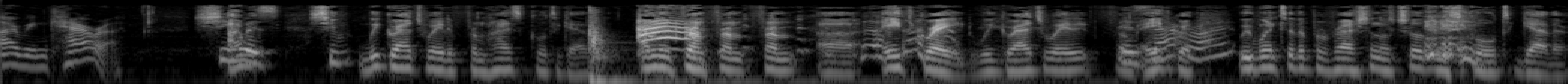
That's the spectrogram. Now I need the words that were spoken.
Irene Cara. She I- was. She. We graduated from high school together. I mean, from from from uh, eighth grade. We graduated from Is eighth that grade. right? We went to the professional children's school together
